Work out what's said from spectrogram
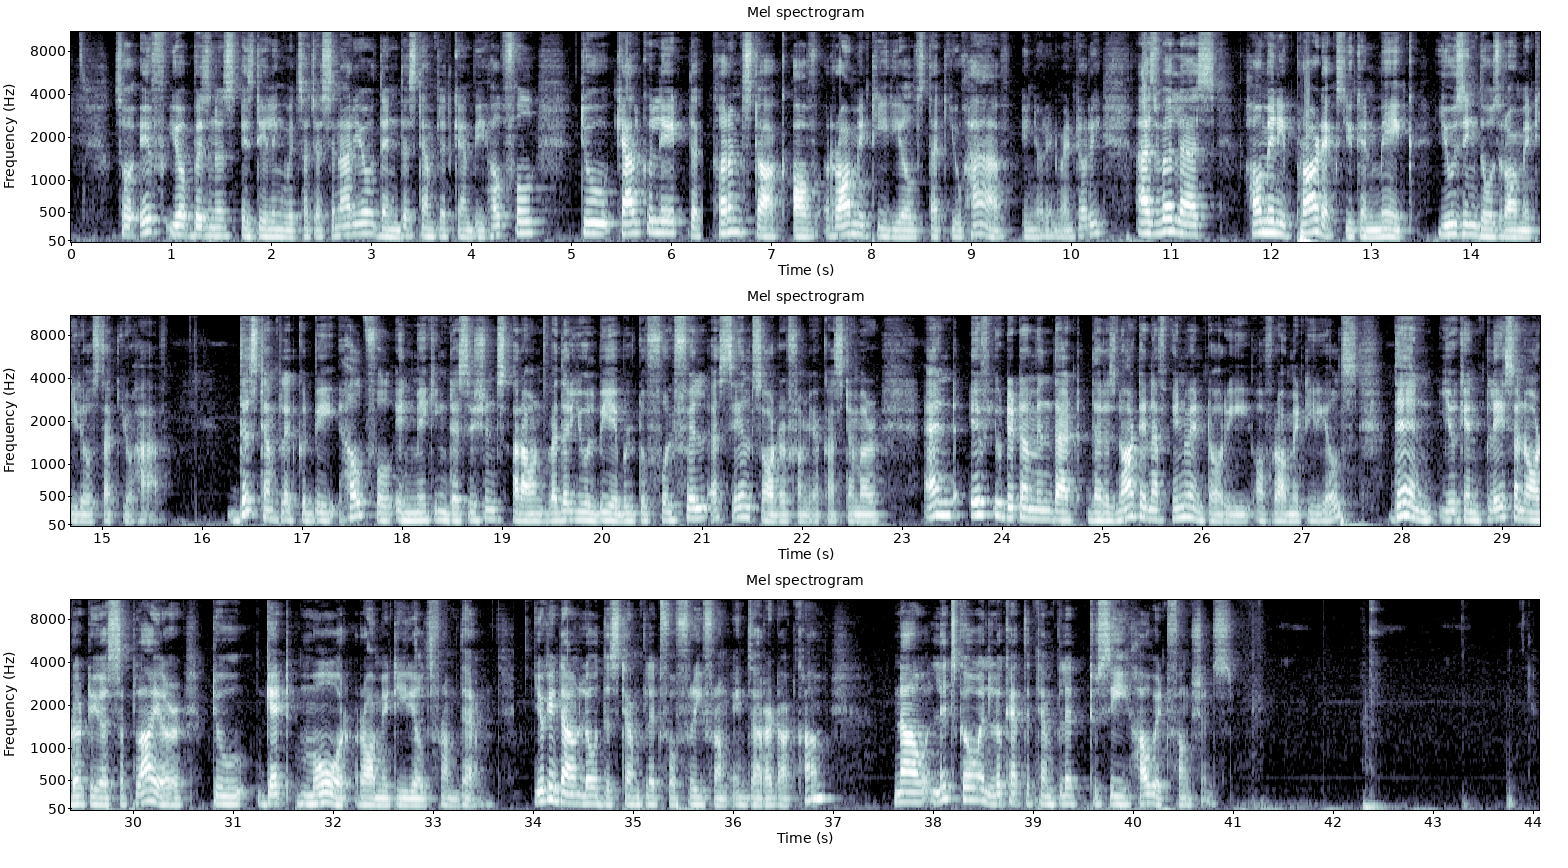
So if your business is dealing with such a scenario, then this template can be helpful to calculate the current stock of raw materials that you have in your inventory, as well as how many products you can make using those raw materials that you have. This template could be helpful in making decisions around whether you will be able to fulfill a sales order from your customer and if you determine that there is not enough inventory of raw materials, then you can place an order to your supplier to get more raw materials from them. You can download this template for free from indzara.com. Now let's go and look at the template to see how it functions.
